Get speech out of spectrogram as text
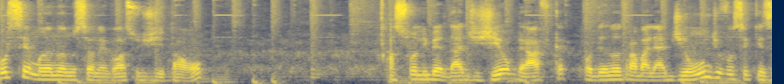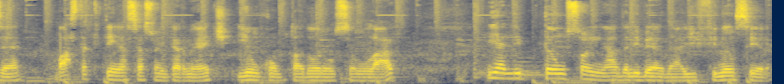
por semana no seu negócio digital, a sua liberdade geográfica, podendo trabalhar de onde você quiser, basta que tenha acesso à internet e um computador ou celular, e a tão sonhada liberdade financeira,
